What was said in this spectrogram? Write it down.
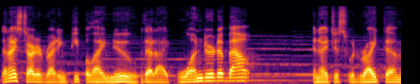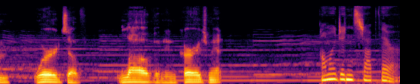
Then I started writing people I knew that I wondered about, and I just would write them words of love and encouragement. Elmer didn't stop there.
